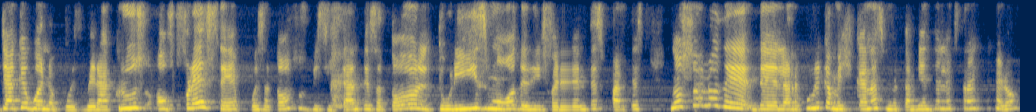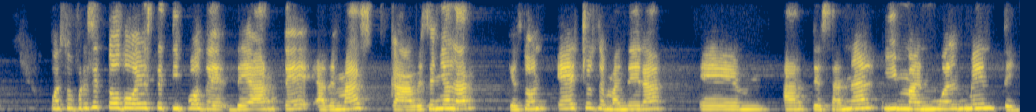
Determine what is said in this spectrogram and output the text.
ya que, bueno, pues Veracruz ofrece pues a todos sus visitantes, a todo el turismo de diferentes partes, no solo de, de la República Mexicana, sino también del extranjero, pues ofrece todo este tipo de, de arte. Además, cabe señalar que son hechos de manera em, artesanal y manualmente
